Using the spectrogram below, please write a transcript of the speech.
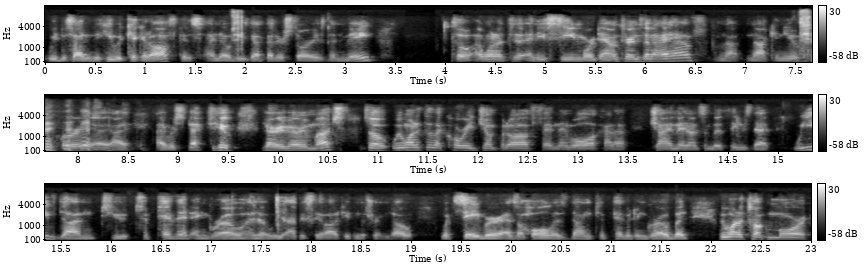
we decided that he would kick it off because I know he's got better stories than me. So I wanted to, and he's seen more downturns than I have. I'm not knocking you, Cory. I, I, I respect you very very much. So we wanted to let Cory jump it off, and then we'll all kind of chime in on some of the things that we've done to to pivot and grow. I know we obviously a lot of people in this room know what Sabre as a whole has done to pivot and grow, but we want to talk more,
